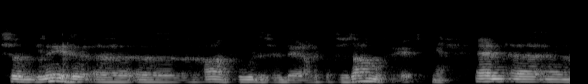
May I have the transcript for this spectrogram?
zijn leger eh, eh, aanvoerders en dergelijke verzameld heeft. Ja. En eh,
